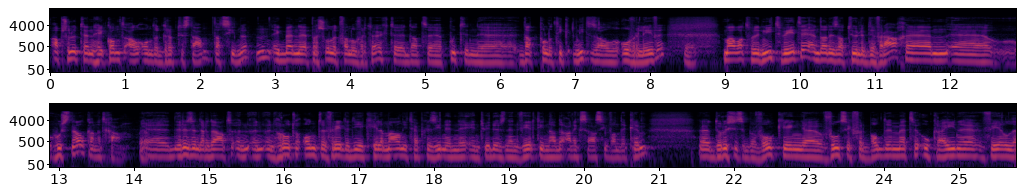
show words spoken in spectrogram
Absoluut, en hij komt al onder druk te staan. Dat zien we. Hm. Ik ben eh, persoonlijk van overtuigd eh, dat Poetin dat politiek niet zal overleven. Maar wat we niet weten, en dat is natuurlijk de vraag, ehm, eh, hoe snel kan het gaan? Eh, er is inderdaad een, een, een grote ontevreden die ik helemaal niet heb gezien in, eh, in 2014 na de annexatie van de Krim. Eh, De Russische bevolking voelt zich verbonden met Oekraïne. Veel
